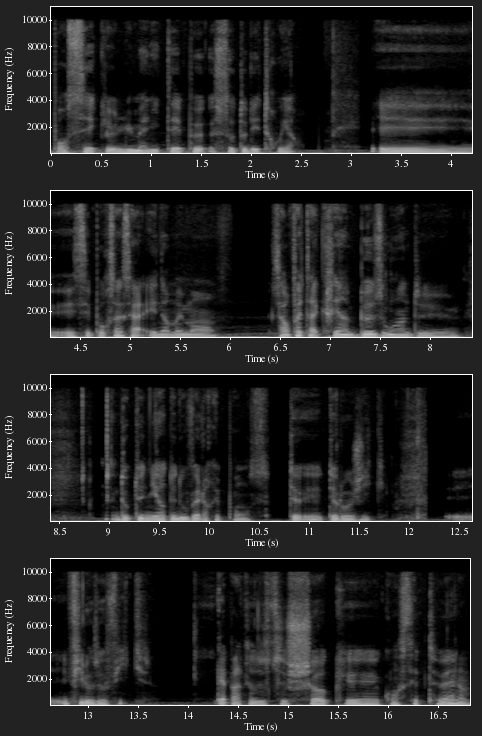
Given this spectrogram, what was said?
pensé que l'humanité peut s'autodétruire. Et, c'est pour ça que ça a énormément... Ça en fait a créé un besoin d'obtenir de nouvelles réponses théologiques philosophiques qu'à partir de ce choc euh, conceptuel,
